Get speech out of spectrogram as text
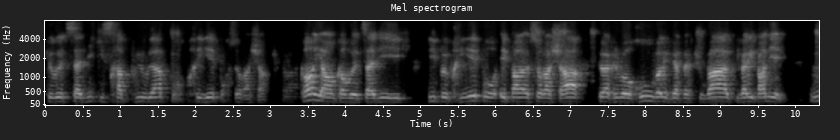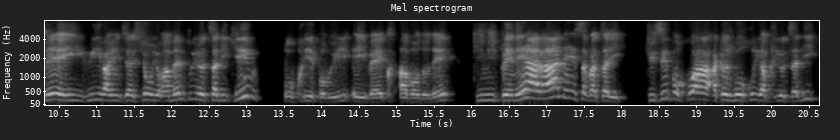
que le tzadik, il sera plus là pour prier pour ce rachat. Quand il y a encore le tzadik, il peut prier pour et par ce rachat, que la va lui faire faire chouva, qu'il va l'épargner mais lui, il va une situation où il y aura même plus de tzadikim pour prier pour lui et il va être abandonné. Qui m'y peine Aran et tzadik. Tu sais pourquoi Akash il a pris le tzadik?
